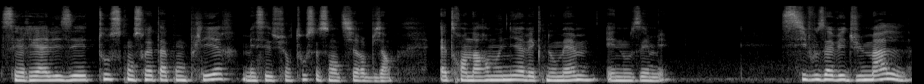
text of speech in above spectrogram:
c'est réaliser tout ce qu'on souhaite accomplir, mais c'est surtout se sentir bien, être en harmonie avec nous-mêmes et nous aimer. Si vous avez du mal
